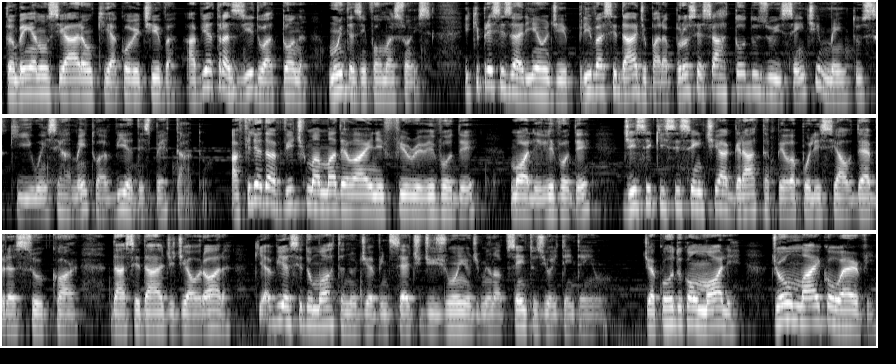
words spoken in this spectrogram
Também anunciaram que a coletiva havia trazido à tona muitas informações e que precisariam de privacidade para processar todos os sentimentos que o encerramento havia despertado. A filha da vítima, Madeleine Fury Livaudet, Molly Livaudet, disse que se sentia grata pela policial Debra Sucor, da cidade de Aurora, que havia sido morta no dia 27 de junho de 1981. De acordo com Molly, Joe Michael Irving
